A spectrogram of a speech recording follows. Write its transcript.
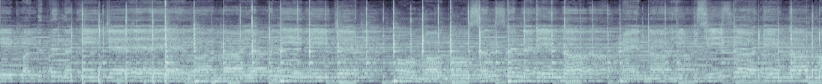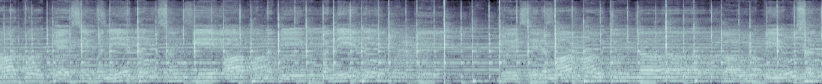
ਭੂਖੇ ਭਗਤ ਨ ਕੀਜੈ, ਮਾਲਾ ਆਪਣੀ ਲੀਜੈ। ਹੋ ਮਾਂਗੋ ਸੰਤਨ ਰੇਨਾ, ਮੈਂ ਨਾਹੀ ਕਿਸੀ ਕਾ ਦੇਨਾ। ਮਾਧੋ ਕੈਸੇ ਬਨੇ ਤੁਮ ਸੰਗੇ, ਆਪ ਨ ਦੇਵ ਕਨੇ ਹੋ ਮੰਗੇ। ਦੋਇ ਸਿਰ ਮਾਂਗੋ ਚੂਨਾ ਕਾਹੂ ਪਿਓ ਸੰਗ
